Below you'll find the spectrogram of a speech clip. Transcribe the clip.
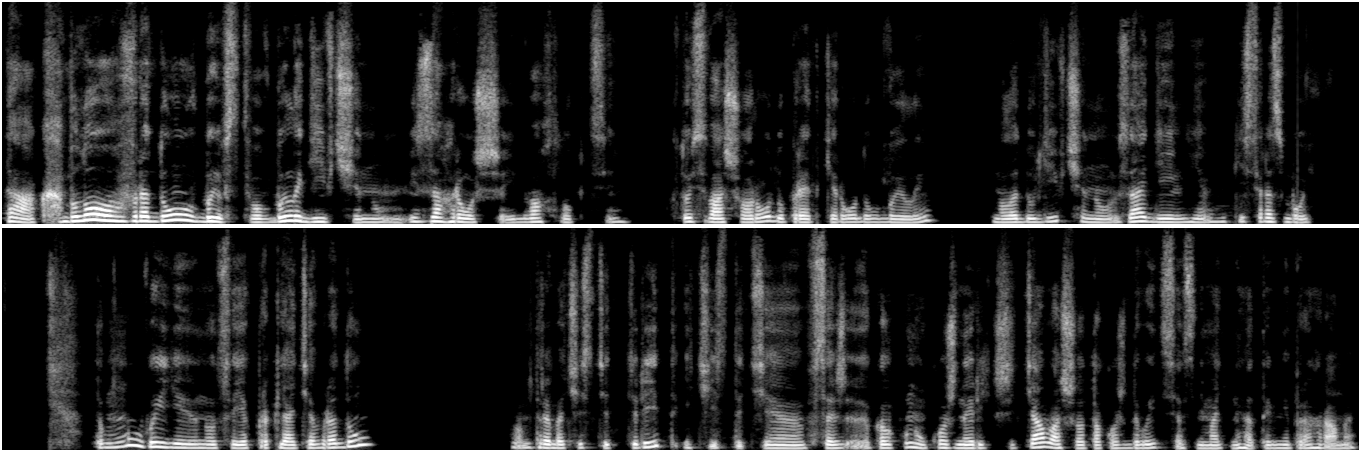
Так, було в роду вбивство. Вбили дівчину із-за грошей. Два хлопці. Хтось вашого роду, предки роду вбили молоду дівчину за деньги, якийсь розбой. Тому ви, є, ну, це як прокляття в роду. Вам треба чистити рід і чистити е, все ну, кожний рік життя вашого, також дивитися, знімати негативні програми.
